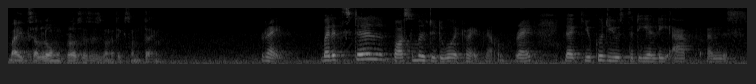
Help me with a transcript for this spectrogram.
but it's a long process. It's going to take some time. Right. But it's still possible to do it right now, right? Like you could use the DLD app and this.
